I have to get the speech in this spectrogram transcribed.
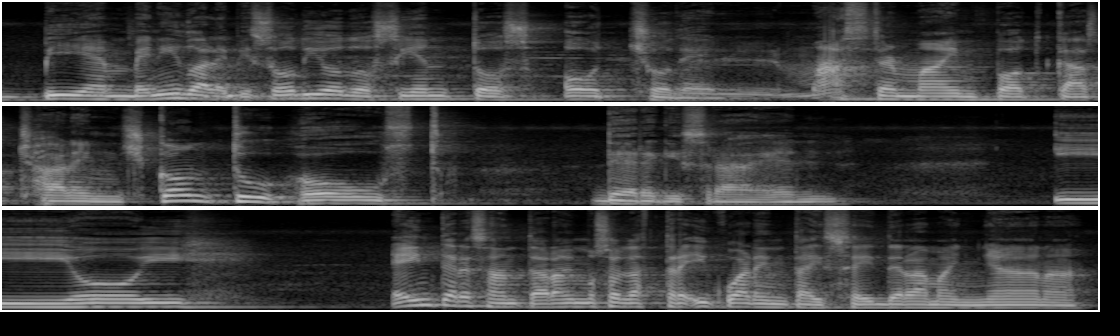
Bienvenido al episodio 208 del Mastermind Podcast Challenge con tu host, Derek Israel. Y hoy es interesante, ahora mismo son las 3 y 46 de la mañana.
